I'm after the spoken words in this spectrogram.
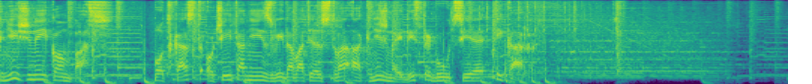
Knižný kompas. Podcast o čítaní z vydavateľstva a knižnej distribúcie IKAR.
